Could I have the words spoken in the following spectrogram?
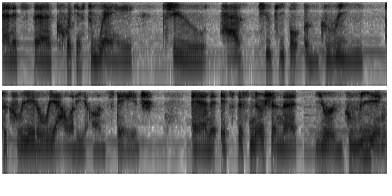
And it's the quickest way to have two people agree to create a reality on stage. And it's this notion that you're agreeing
